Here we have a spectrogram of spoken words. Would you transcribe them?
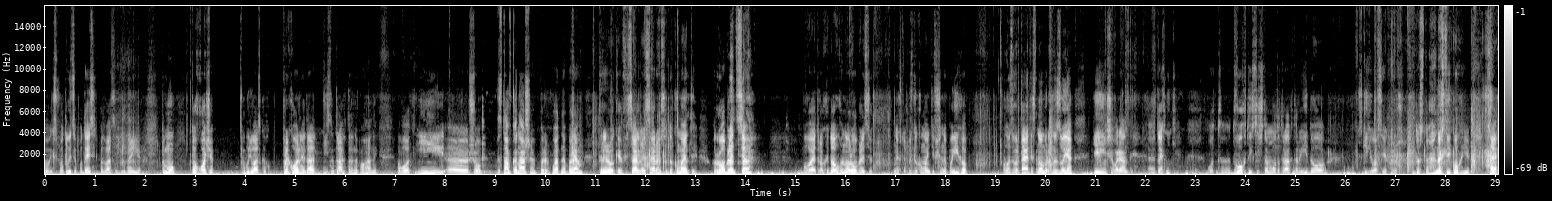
е, експлуатується, по 10, по 20 людей є. Тому, хто хоче, будь ласка, прикольний, да? дійсно трактор непоганий. От. І е, що, доставка наша, переплат не беремо, 3 роки офіційного сервісу, документи робляться. Буває трохи довго, але робляться. Ніхто без документів ще не поїхав. От звертайтесь, номер внизу є, є інші варіанти е, техніки. От е, 2000 там мототрактор і до. Скільки у вас є, коротше? До 100, до стійкого є. Все,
